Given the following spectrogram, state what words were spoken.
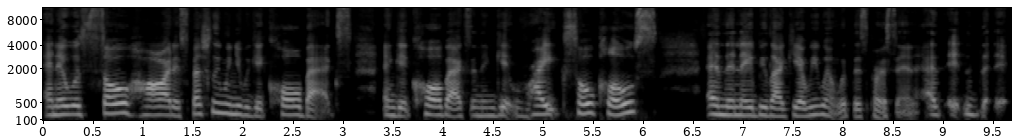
and it was so hard, especially when you would get callbacks and get callbacks and then get right so close and then they'd be like, "Yeah, we went with this person." It, it,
